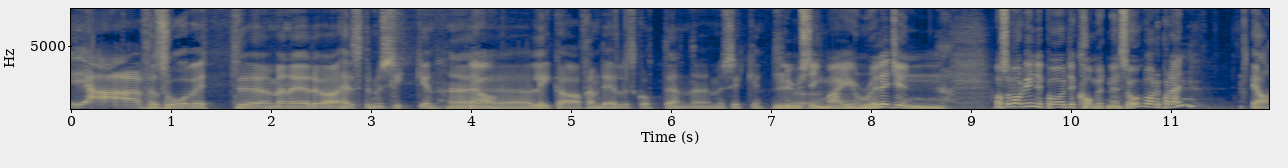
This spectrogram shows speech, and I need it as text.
Ja, for så vidt. eh, Men det var helst musikken. Eh, Ja. Liker fremdeles godt den musikken. Så- 'Losing My Religion'. Og så var du inne på The Commitments òg. Var det på den? Ja,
